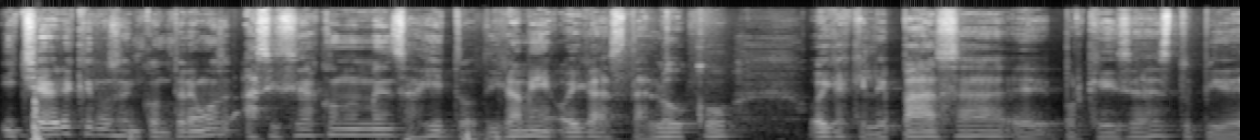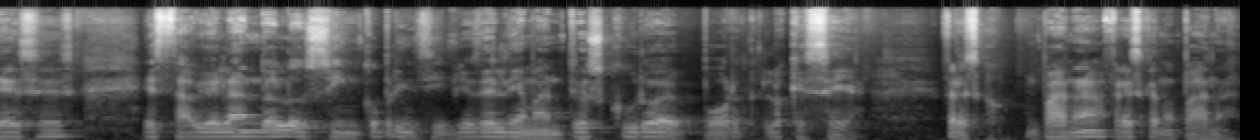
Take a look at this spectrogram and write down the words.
Y chévere que nos encontremos, así sea con un mensajito. Dígame, oiga, está loco, oiga, ¿qué le pasa? Eh, ¿Por qué dice esas estupideces? Está violando los cinco principios del diamante oscuro de Port, lo que sea. Fresco, no para nada, fresca, no para nada.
